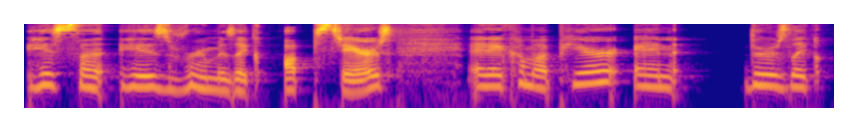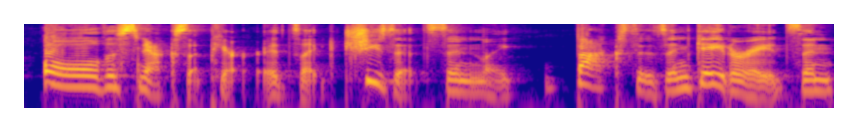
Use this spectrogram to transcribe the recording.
his son his room is like upstairs and I come up here and there's like all the snacks up here. It's like Cheez-Its and like boxes and Gatorades and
